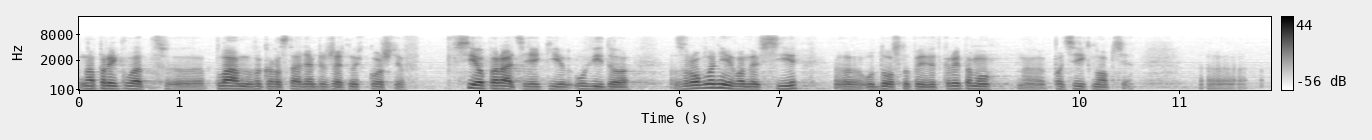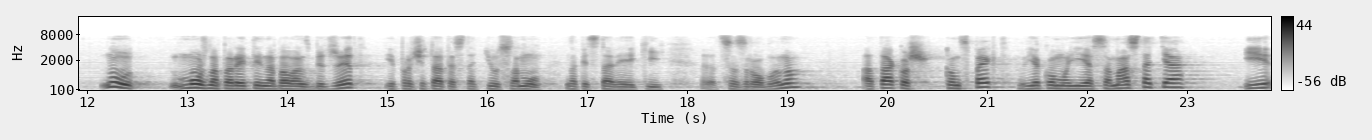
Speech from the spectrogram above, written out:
наприклад, е, план використання бюджетних коштів, всі операції, які у відео зроблені, вони всі е, у доступі відкритому е, по цій кнопці. Ну, можна перейти на баланс бюджет і прочитати статтю саму, на підставі якій це зроблено, а також конспект, в якому є сама стаття і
